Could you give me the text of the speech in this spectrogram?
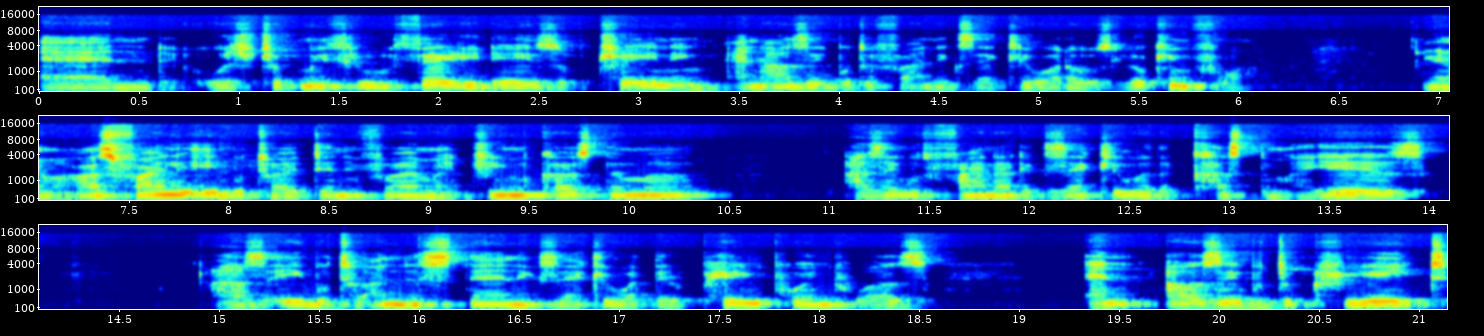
and which took me through 30 days of training, and I was able to find exactly what I was looking for. You know, I was finally able to identify my dream customer. I was able to find out exactly where the customer is. I was able to understand exactly what their pain point was. And I was able to create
